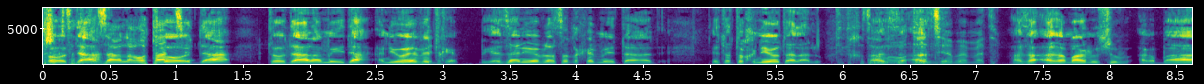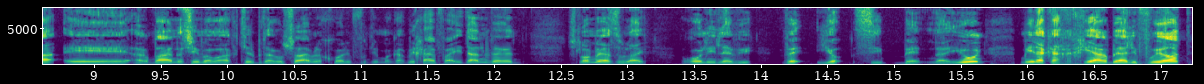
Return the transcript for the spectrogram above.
תודה. תודה, תודה על המידע. אני אוהב אתכם. בגלל זה אני אוהב לעשות לכם את התוכניות הללו. חזר אז- לרוטציה באמת. אז, אמרנו שוב, ארבעה, אה, ארבעה אנשים במערכת של בית"ר ירושלים לקחו אליפות עם מכבי חיפה, עידן ורד, שלומי אזולאי, רוני לוי ויוסי בניון. מי לקח הכי הרבה אליפויות?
